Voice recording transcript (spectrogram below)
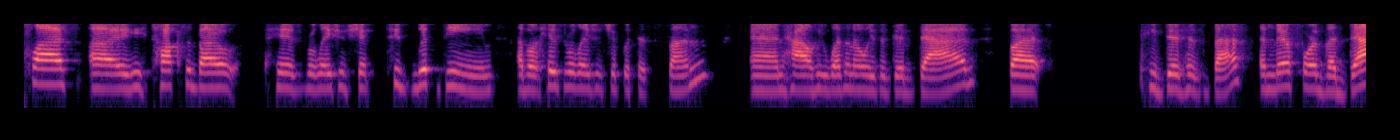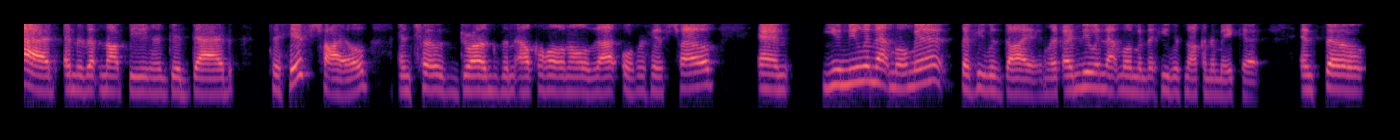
plus. Uh, he talks about his relationship to, with Dean, about his relationship with his son, and how he wasn't always a good dad, but he did his best, and therefore the dad ended up not being a good dad to his child and chose drugs and alcohol and all of that over his child. And you knew in that moment that he was dying. Like I knew in that moment that he was not going to make it. And so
